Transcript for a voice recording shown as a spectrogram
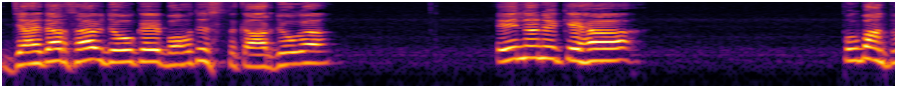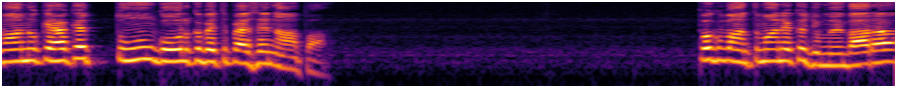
ਜਹੇਦਾਰ ਸਾਹਿਬ ਜੋ ਕਿ ਬਹੁਤ ਹੀ ਸਤਿਕਾਰਯੋਗ ਆ, ਇਹਨਾਂ ਨੇ ਕਿਹਾ, ਭਗਵੰਤ ਮਾਨ ਨੂੰ ਕਿਹਾ ਕਿ ਤੂੰ ਗੋਲਕ ਵਿੱਚ ਪੈਸੇ ਨਾ ਪਾ। ਭਗਵੰਤ ਮਾਨ ਇੱਕ ਜ਼ਿੰਮੇਵਾਰ ਆ।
